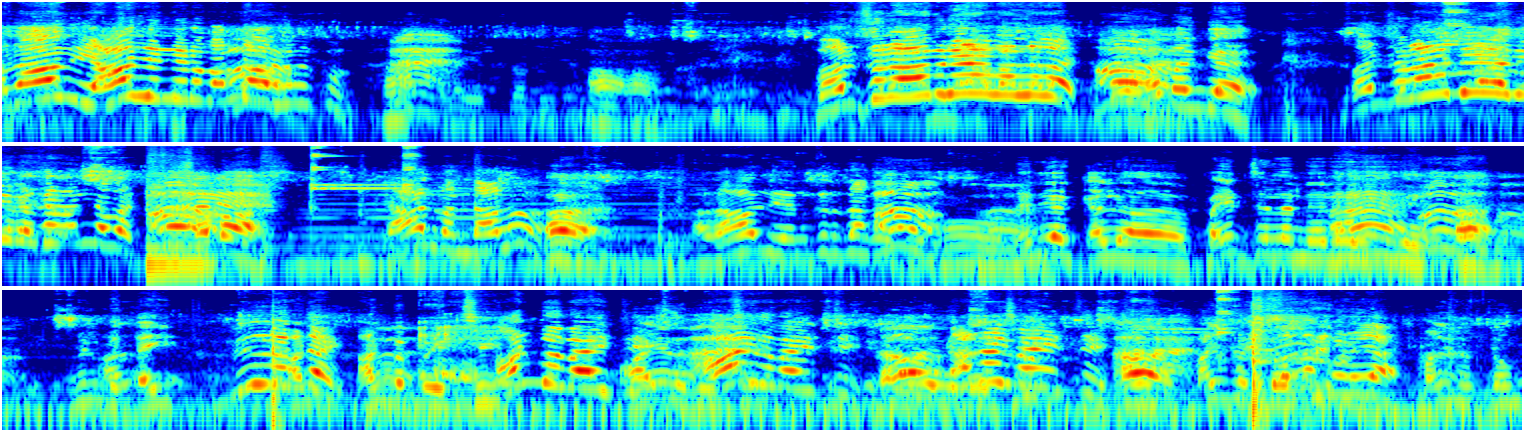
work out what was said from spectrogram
அதாவது யார் என்னிடம் வந்தார்களுக்கும்? பரசுராமரே வல்லவர். ஆமாங்க. பரசுராமரே மிக சிறந்தவர். ஆமா. யார் வந்தாலும்? அதாவது என்கிட்ட தான் நிறைய கல் பயிற்சி எல்லாம் நிறைய இருக்குது. வில்வித்தை அன்பு பயிற்சி. அன்பு பயிற்சி. ஆயுத பயிற்சி, கலை பயிற்சி. மல்யுத்தம். சொல்லக்கூடிய மல்யுத்தம்.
